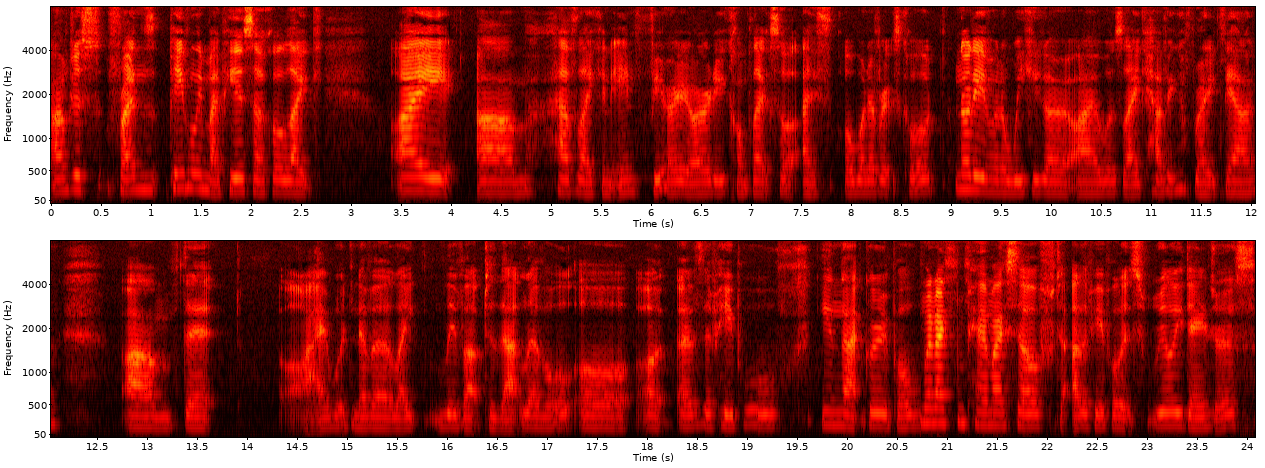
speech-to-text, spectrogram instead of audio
I'm just friends, people in my peer circle. Like, I um, have like an inferiority complex or I or whatever it's called. Not even a week ago, I was like having a breakdown um, that I would never like live up to that level or, or, of the people in that group or when I compare myself to other people it's really dangerous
